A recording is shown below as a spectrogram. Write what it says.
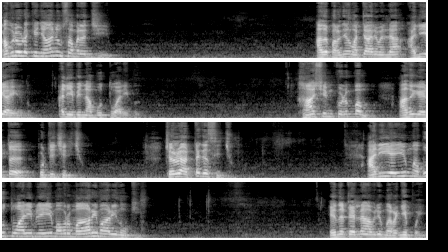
അവരോടൊക്കെ ഞാനും സമരം ചെയ്യും. അത് പറഞ്ഞത് മറ്റാരുമല്ല അലിയായിരുന്നു അലി ബിൻ അബു ത്വാലിബ്. ഹാഷിം കുടുംബം അത് കേട്ട് പൊട്ടിച്ചിരിച്ചു. ചിലർ അട്ടഹസിച്ചു. അലിയെയും അബുത്വാലിമിനെയും അവർ മാറി മാറി നോക്കി. എന്നിട്ട് എല്ലാവരും ഇറങ്ങിപ്പോയി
